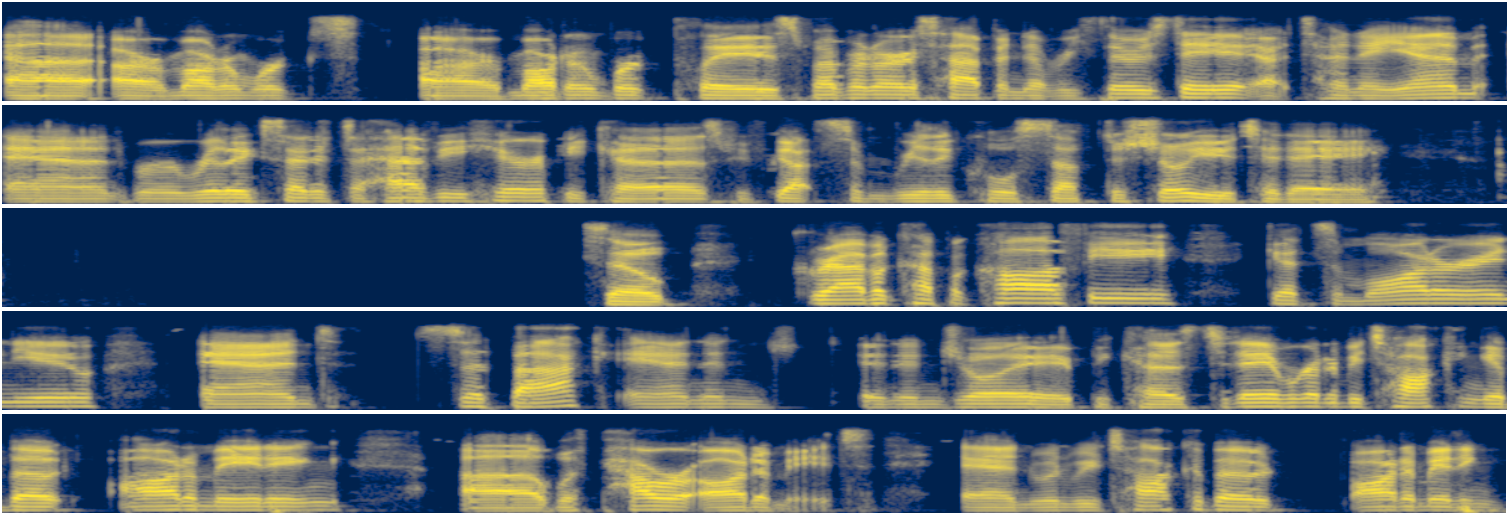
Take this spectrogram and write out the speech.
Uh, our Modern Works, our Modern Workplace webinars happen every Thursday at 10 a.m. and we're really excited to have you here because we've got some really cool stuff to show you today. So grab a cup of coffee, get some water in you, and sit back and, and enjoy because today we're going to be talking about automating uh, with Power Automate. And when we talk about automating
